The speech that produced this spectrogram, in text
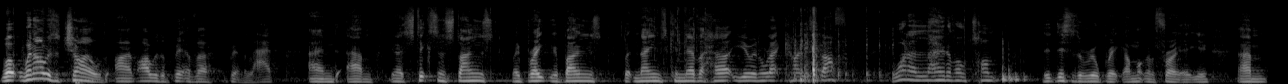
well, when I was a child, I, I was a bit of a, a, bit of a lad, and um, you know, sticks and stones may break your bones, but names can never hurt you, and all that kind of stuff. What a load of old Tom. This is a real brick. I'm not going to throw it at you. Um,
